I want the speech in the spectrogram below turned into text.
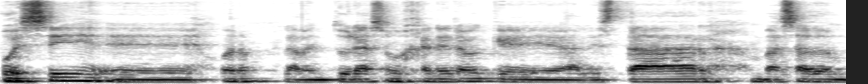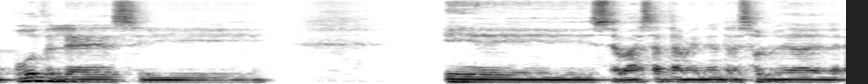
Pues sí, eh, bueno, la aventura es un género que al estar basado en puzzles y, se basa también en resolver,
